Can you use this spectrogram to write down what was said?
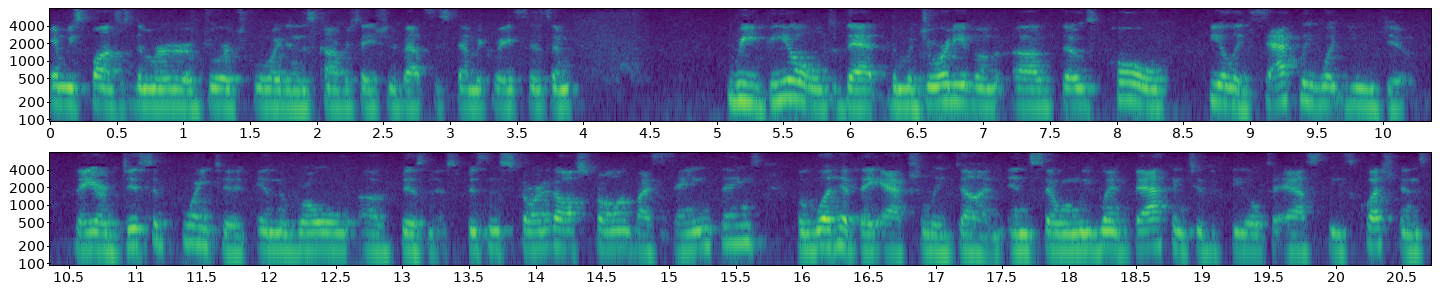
in response to the murder of George Floyd in this conversation about systemic racism revealed that the majority of, them, of those polled feel exactly what you do. They are disappointed in the role of business. Business started off strong by saying things, but what have they actually done? And so when we went back into the field to ask these questions,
